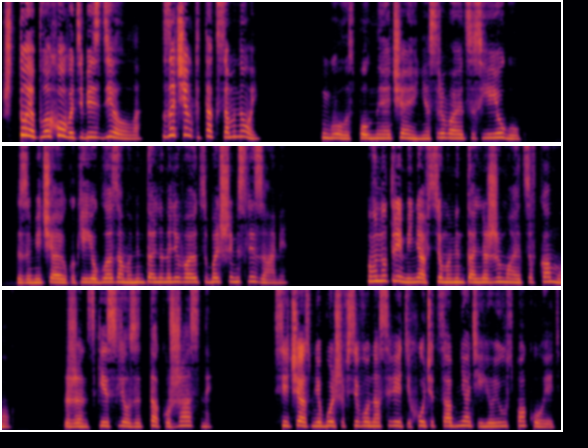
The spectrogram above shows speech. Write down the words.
«Что я плохого тебе сделала? Зачем ты так со мной?» Голос, полный отчаяния, срывается с ее губ. Замечаю, как ее глаза моментально наливаются большими слезами. Внутри меня все моментально сжимается в комок. Женские слезы так ужасны. Сейчас мне больше всего на свете хочется обнять ее и успокоить.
